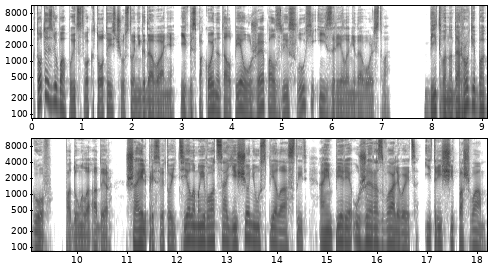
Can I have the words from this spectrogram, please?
Кто-то из любопытства, кто-то из чувства негодования, и в беспокойной толпе уже ползли слухи и зрело недовольство. «Битва на дороге богов», — подумала Адер, Шаэль Пресвятой, тело моего отца еще не успело остыть, а империя уже разваливается и трещит по швам.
